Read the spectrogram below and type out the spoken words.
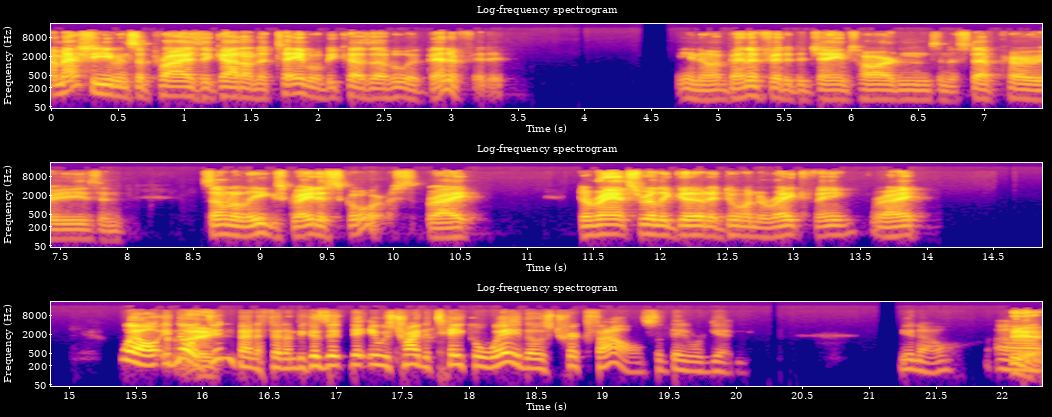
I'm actually even surprised it got on the table because of who it benefited. You know, it benefited the James Hardens and the Steph Currys and some of the league's greatest scorers, right? Durant's really good at doing the rake thing, right? Well, no, it didn't benefit them because it it was trying to take away those trick fouls that they were getting. You know. Um, yeah.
